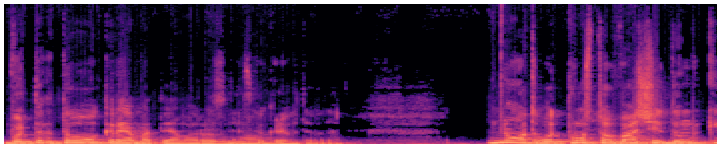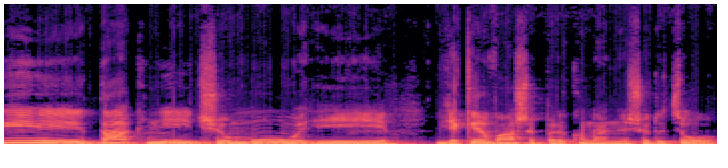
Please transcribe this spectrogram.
Бо то, то окрема тема Це розмови. окремо тебе, да. Ну от, от просто ваші думки, так, ні, чому, і яке ваше переконання щодо цього?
